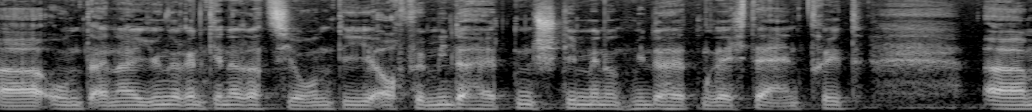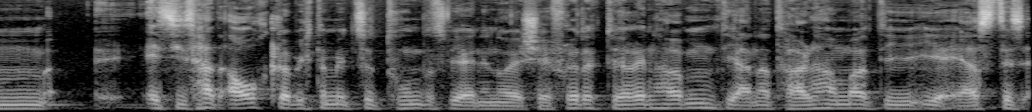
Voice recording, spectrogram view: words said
äh, und einer jüngeren Generation, die auch für Minderheitenstimmen und Minderheitenrechte eintritt. Ähm, es ist, hat auch, glaube ich, damit zu tun, dass wir eine neue Chefredakteurin haben, die Anna Thalhammer, die ihr erstes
